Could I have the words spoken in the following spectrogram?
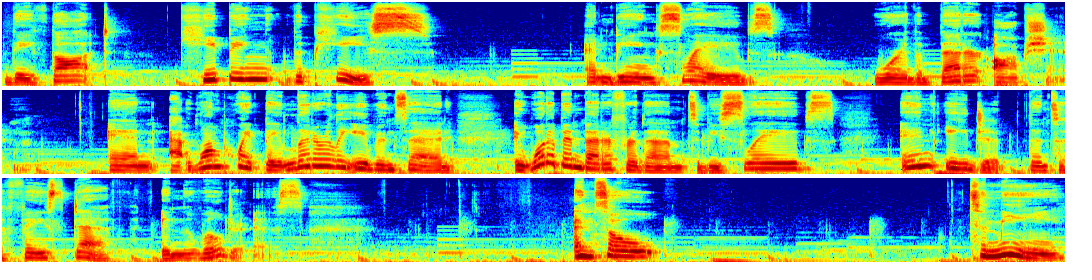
they thought keeping the peace and being slaves were the better option. And at one point, they literally even said it would have been better for them to be slaves in Egypt than to face death in the wilderness. And so, to me,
